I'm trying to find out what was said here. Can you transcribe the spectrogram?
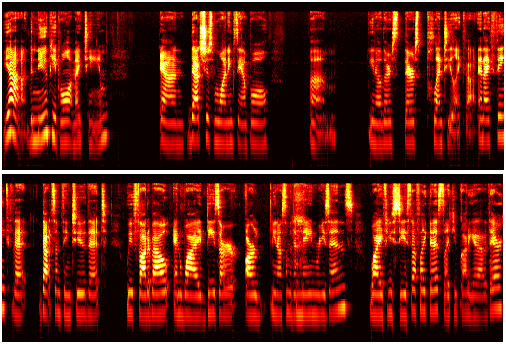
Yeah, the new people on my team. And that's just one example. Um, you know, there's there's plenty like that. And I think that that's something too that we've thought about and why these are are, you know, some of the main reasons why if you see stuff like this, like you've got to get out of there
